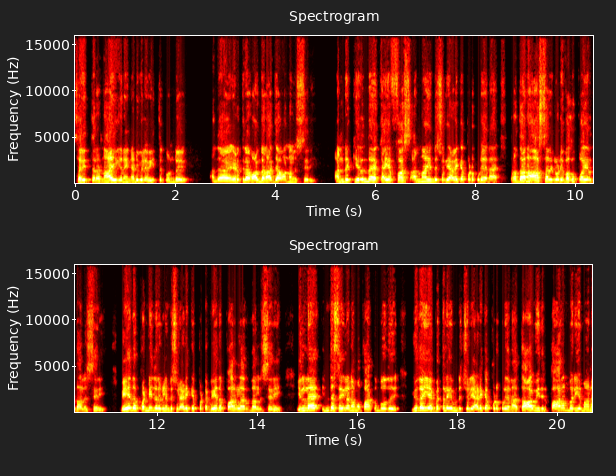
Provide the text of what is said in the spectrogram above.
சரித்திர நாயகனை நடுவில் வைத்துக் கொண்டு அந்த இடத்துல வாழ்ந்த ராஜாவானாலும் சரி அன்றைக்கு இருந்த கயஃபாஸ் அண்ணா என்று சொல்லி அழைக்கப்படக்கூடிய பிரதான ஆசாரியர்களுடைய வகுப்பா இருந்தாலும் சரி வேத பண்டிதர்கள் என்று சொல்லி அழைக்கப்பட்ட வேத பாரலா இருந்தாலும் சரி இல்ல இந்த செயலை நம்ம பார்க்கும்போது யுதய பெத்தலயம் என்று சொல்லி அழைக்கப்படக்கூடிய தாவீதின் பாரம்பரியமான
